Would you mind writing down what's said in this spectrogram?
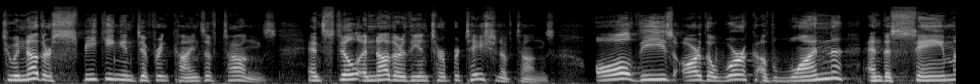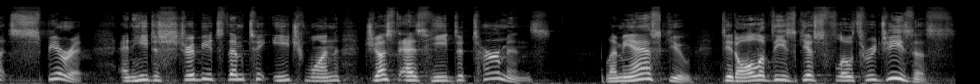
to another, speaking in different kinds of tongues, and still another, the interpretation of tongues. All these are the work of one and the same Spirit, and He distributes them to each one just as He determines. Let me ask you did all of these gifts flow through Jesus?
